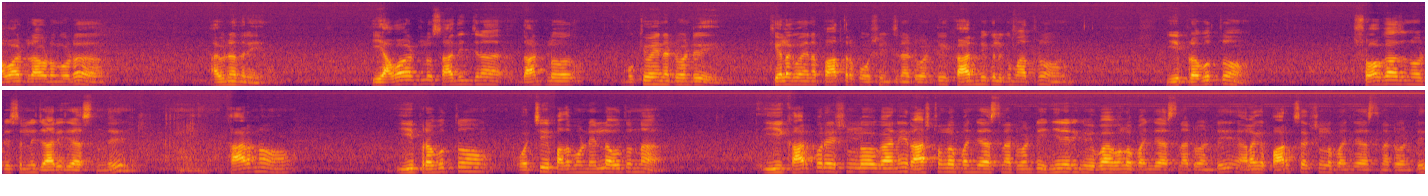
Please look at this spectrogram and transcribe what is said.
అవార్డు రావడం కూడా అభినందనీయం. ఈ అవార్డులు సాధించిన దాంట్లో ముఖ్యమైనటువంటి కీలకమైన పాత్ర పోషించినటువంటి కార్మికులకు మాత్రం ఈ ప్రభుత్వం షోగాజు నోటీసుల్ని జారీ చేస్తుంది. కారణం ఈ ప్రభుత్వం వచ్చి పదమూడు నెలలు అవుతున్న ఈ కార్పొరేషన్లో కానీ రాష్ట్రంలో పనిచేస్తున్నటువంటి ఇంజనీరింగ్ విభాగంలో పనిచేస్తున్నటువంటి అలాగే పార్క్ సెక్షన్లో పనిచేస్తున్నటువంటి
